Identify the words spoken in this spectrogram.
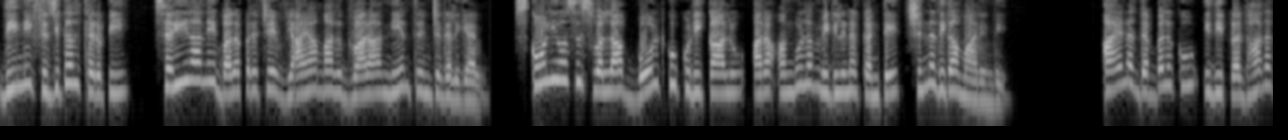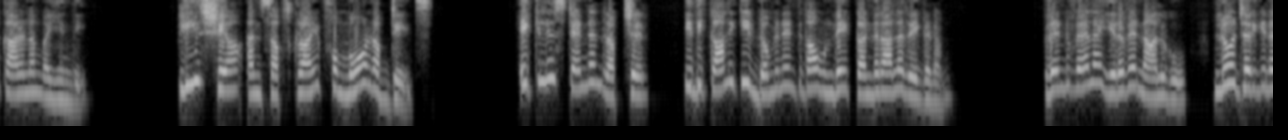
దీన్ని ఫిజికల్ థెరపీ శరీరాన్ని బలపరిచే వ్యాయామాలు ద్వారా నియంత్రించగలిగారు. స్కోలియోసిస్ వల్ల బోల్ట్కు కుడి కాలు అర అంగుళం మిగిలిన కంటే చిన్నదిగా మారింది. ఆయన దెబ్బలకు ఇది ప్రధాన కారణం అయ్యింది. Please share and subscribe for more updates. Achilles tendon rupture ఇది కాలికి డొమినెంట్గా ఉండే కండరాల రేగడం. రెండు వేల ఇరవై నాలుగు లో జరిగిన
